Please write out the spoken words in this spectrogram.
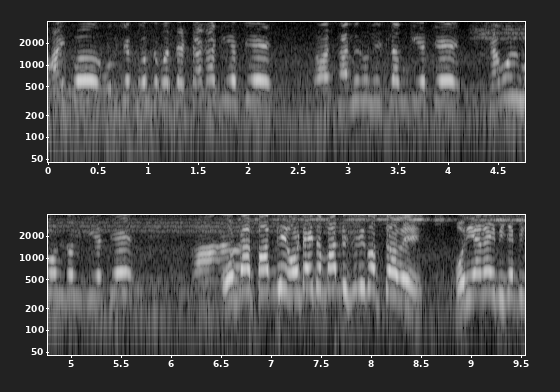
ভাইপো অভিষেক বন্দ্যোপাধ্যায় টাকা গিয়েছে সামিরুল ইসলাম গিয়েছে শ্যামল মণ্ডল গিয়েছে ওটা পাবলিক ওটাই তো পাবলিসিটি করতে হবে। হরিয়ানায় বিজেপি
